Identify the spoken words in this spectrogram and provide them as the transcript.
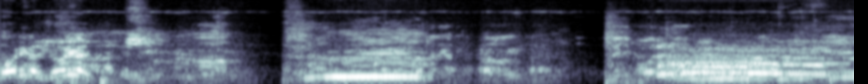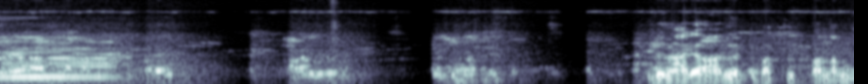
ജോഡികൾ ജോഡികൾ. ഇത് നാല് ആറ് എട്ട് പത്ത് പന്ത്രണ്ട്.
